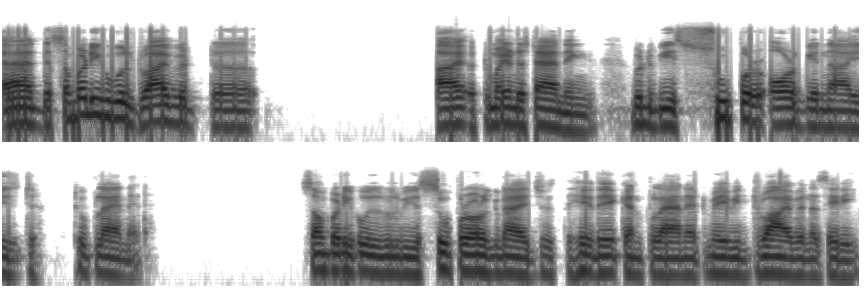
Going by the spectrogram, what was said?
And somebody who will drive it uh, I, to my understanding would be super organized to plan it. Somebody who will be super organized they, they can plan it maybe drive in a city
